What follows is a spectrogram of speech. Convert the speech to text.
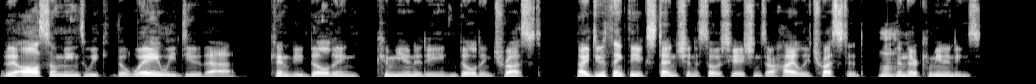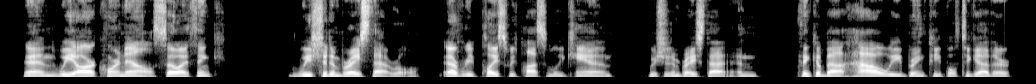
but it also means we the way we do that can be building community and building trust. I do think the extension associations are highly trusted Mhm. in their communities. And we are Cornell. So I think we should embrace that role. Every place we possibly can, we should embrace that and think about how we bring people together,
